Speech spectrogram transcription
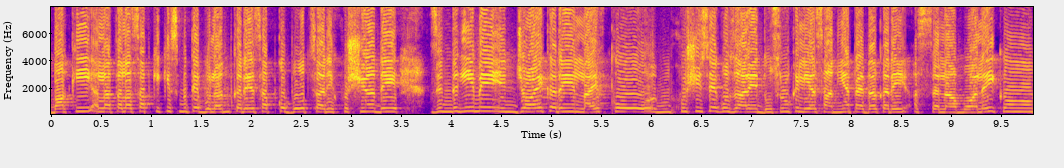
बाकी अल्लाह ताला सबकी किस्मतें बुलंद करे, सबको बहुत सारी खुशियाँ दे। ज़िंदगी में इंजॉय करें लाइफ को खुशी से गुजारें, दूसरों के लिए आसानियाँ पैदा करें। अस्सलाम वालेकुम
